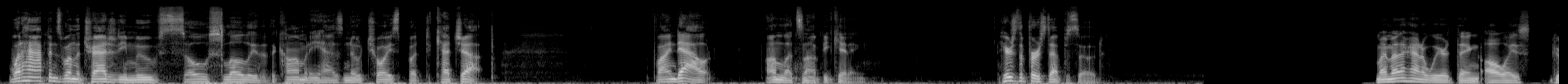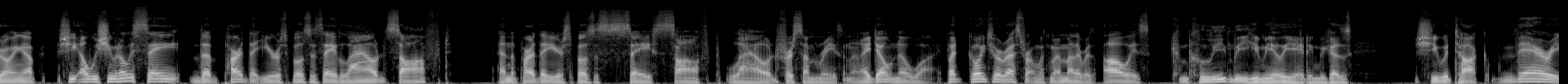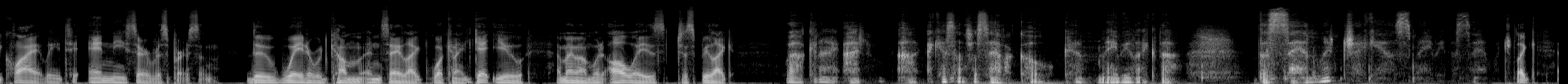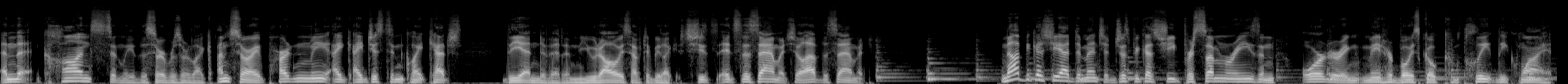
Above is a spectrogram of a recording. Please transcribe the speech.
what happens when the tragedy moves so slowly that the comedy has no choice but to catch up? Find out on Let's Not Be Kidding. Here's the first episode. My mother had a weird thing always growing up. She always she would always say the part that you're supposed to say loud, soft, and the part that you're supposed to say soft, loud for some reason. And I don't know why. But going to a restaurant with my mother was always completely humiliating because she would talk very quietly to any service person. The waiter would come and say like, "What can I get you?" And my mom would always just be like, "Well, can I I guess I'll just have a coke and maybe like the the sandwich, I guess, maybe the sandwich. Like, and the, constantly the servers are like, I'm sorry, pardon me, I, I just didn't quite catch the end of it. And you would always have to be like, she's, it's the sandwich, she'll have the sandwich. Not because she had dementia, just because she, for some reason, ordering made her voice go completely quiet.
